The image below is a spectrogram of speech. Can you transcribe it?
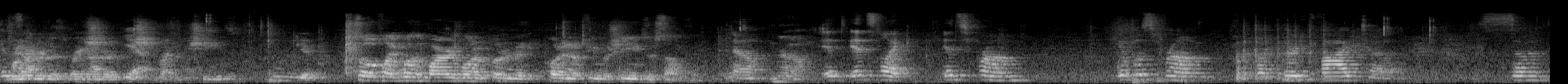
It's 100 to 300. Yeah. Like machines? Mm-hmm. Yeah. So if like one of the buyers wanna put in, a- put in a few machines or something? No, no. it, it's like, it's from, it was from like thirty-five to seven,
